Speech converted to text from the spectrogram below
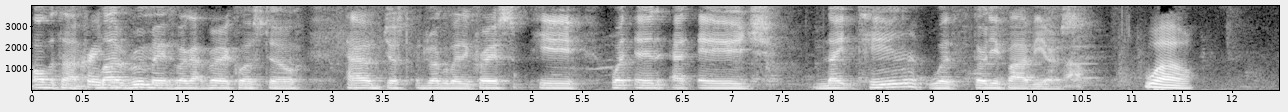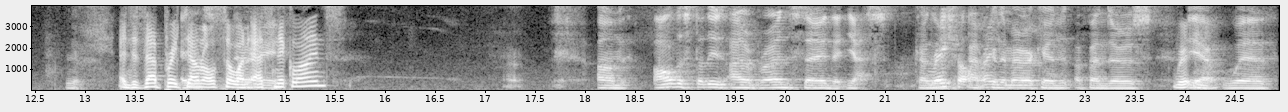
All the time. Crazy. My roommate, who I got very close to, had just a drug related craze. He went in at age 19 with 35 years. Whoa. Yeah. And does that break And down it's also on ethnic lines? Um, all the studies I've read say that yes, kind Racial, of African American offenders, Ra- yeah, with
